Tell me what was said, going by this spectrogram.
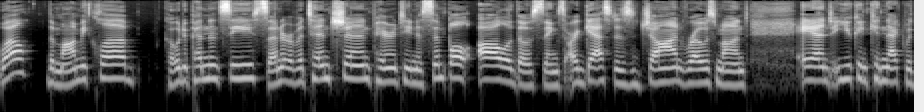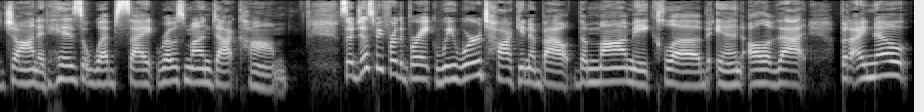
well, the Mommy Club, codependency, center of attention, parenting is simple, all of those things. Our guest is John Rosemond, and you can connect with John at his website, rosemond.com. So just before the break, we were talking about the mommy club and all of that. But I know,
